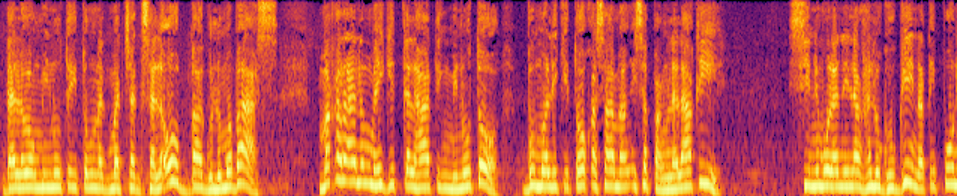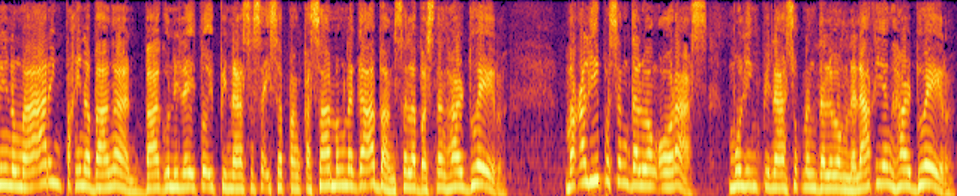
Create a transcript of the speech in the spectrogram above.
Dalawang minuto itong nagmatsyag sa loob bago lumabas. Makaraan ng mahigit kalahating minuto, bumalik ito kasama ang isa pang lalaki. Sinimulan nilang halughugin at ipunin ng maaaring pakinabangan bago nila ito ipinasa sa isa pang kasamang nag-aabang sa labas ng hardware. Makalipas ang dalawang oras, muling pinasok ng dalawang lalaki ang hardware.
